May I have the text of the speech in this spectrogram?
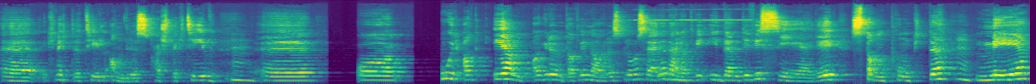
eh, knyttet til andres perspektiv. Eh, og tror at en av grunnene til at vi lar oss provosere, det er at vi identifiserer standpunktet med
